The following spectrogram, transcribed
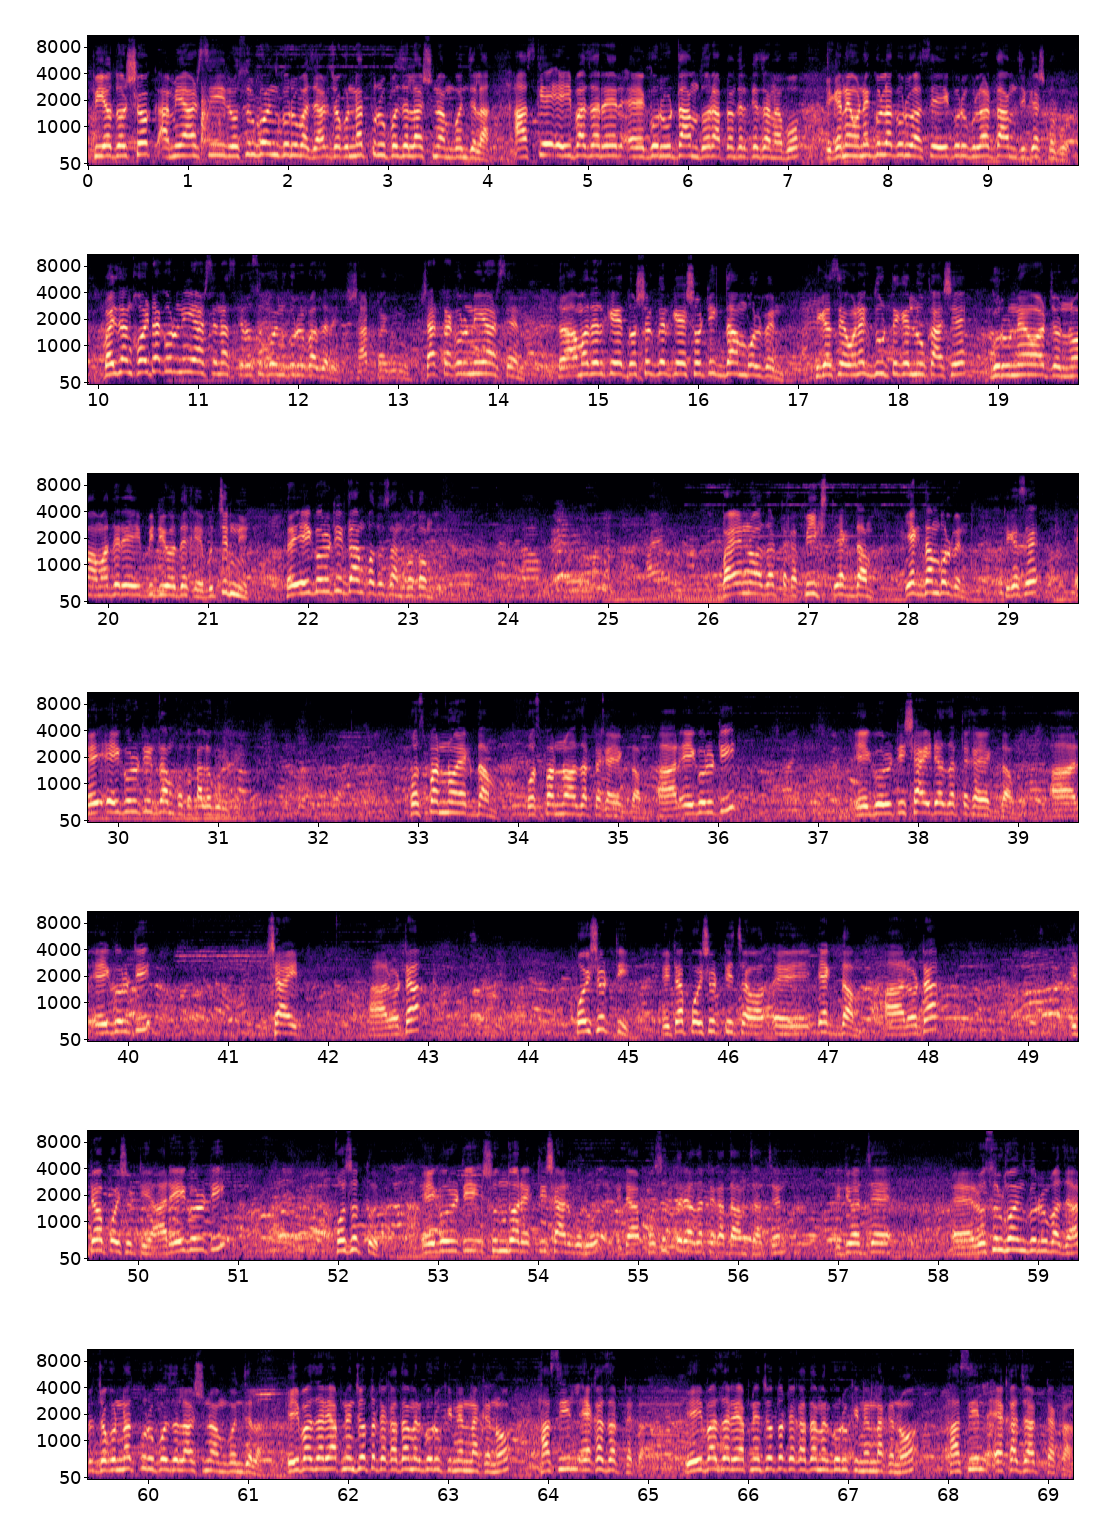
প্রিয় দর্শক আমি আসছি রসুলগঞ্জ গরু বাজার জগন্নাথপুর উপজেলা সুনামগঞ্জ জেলা। আজকে এই বাজারের গরুর দাম দর আপনাদেরকে জানাব। এখানে অনেকগুলা গরু আছে এই গরুগুলার দাম জিজ্ঞেস করব। ভাইজান কয়টা গরু নিয়ে আসছেন আজকে রসুলগঞ্জ গরুর বাজারে? ষাটটা গরু। ষাটটা গরু নিয়ে আসছেন। তো আমাদেরকে দর্শকদেরকে সঠিক দাম বলবেন। ঠিক আছে অনেক দূর থেকে লোক আসে গরু নেওয়ার জন্য আমাদের এই ভিডিও দেখে বুঝছেন নি? তো এই গরুটির দাম কত চান প্রথম? বায়ান্ন হাজার টাকা ফিক্সড একদম। একদম বলবেন? ঠিক আছে? এই এই গরুটির দাম কত? কালো গরুটি? পঁচপান্ন এক দাম পঁচপান্ন হাজার টাকা একদম। আর এই গরুটি? এই গরুটি ষাট হাজার টাকা একদম। আর এই গরুটি? ষাট। আর ওটা? পঁয়ষট্টি। এটা পঁয়ষট্টি এই একদম। আর ওটা? এটাও পঁয়ষট্টি। আর এই গরুটি? পঁচাত্তর। এই গরুটি সুন্দর একটি সার গরু। এটা পঁচাত্তর হাজার টাকা দাম চাচ্ছেন। এটি হচ্ছে রসুলগঞ্জ গরুর বাজার, জগন্নাথপুর উপজেলা, সুনামগঞ্জ জেলা। এই বাজারে আপনি যত টাকা দামের গরু কিনেন না কেন, হাসিল এক হাজার টাকা। এই বাজারে আপনি যত টাকা দামের গরু কিনেন না কেন, হাসিল এক হাজার টাকা।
